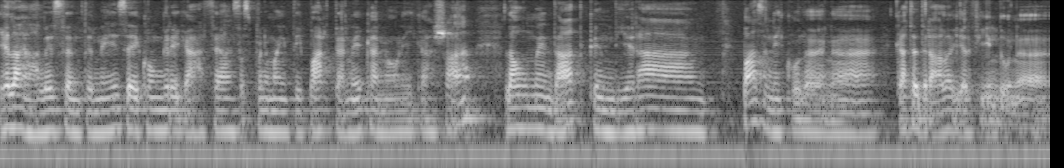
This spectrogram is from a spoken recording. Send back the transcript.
El a ales să întemeieze congregația, să spunem mai întâi partea necanonică, așa, la un moment dat când era paznicul în uh, catedrală, el fiind un uh,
